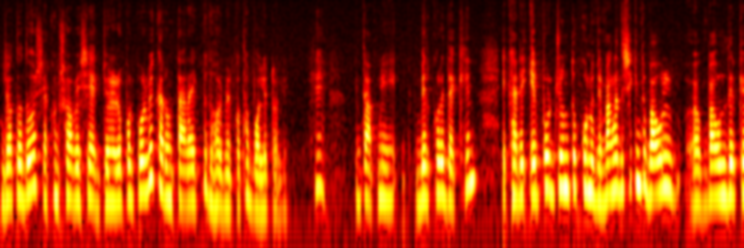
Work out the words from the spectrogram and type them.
যত দোষ এখন সব এসে একজনের ওপর পড়বে কারণ তারা একটু ধর্মের কথা বলে টলে। হ্যাঁ? কিন্তু আপনি বের করে দেখেন এখানে এ পর্যন্ত কোনো দিন বাংলাদেশে কিন্তু বাউল বাউলদেরকে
